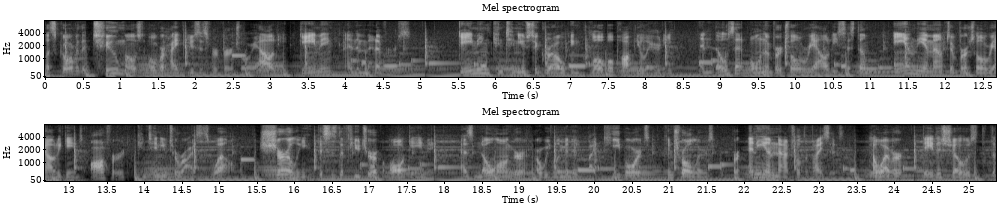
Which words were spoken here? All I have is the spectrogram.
let's go over the two most overhyped uses for virtual reality gaming and the metaverse. Gaming continues to grow in global popularity and those that own a virtual reality system and the amount of virtual reality games offered continue to rise as well. Surely, this is the future of all gaming, as no longer are we limited by keyboards, controllers, or any unnatural devices. However, data shows that the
